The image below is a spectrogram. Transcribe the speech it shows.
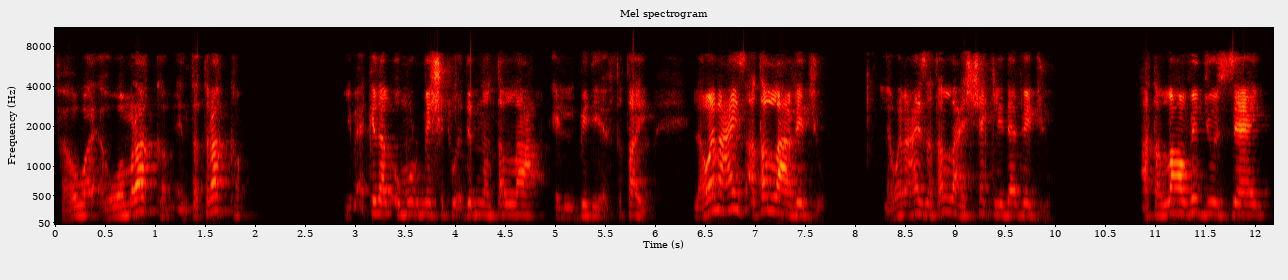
فهو هو مرقم. أنت ترقم. يبقى كده الأمور مشت وقدرنا نطلع ال PDF طيب لو أنا عايز أطلع فيديو لو أنا عايز أطلع الشكل ده فيديو أطلعه فيديو إزاي؟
